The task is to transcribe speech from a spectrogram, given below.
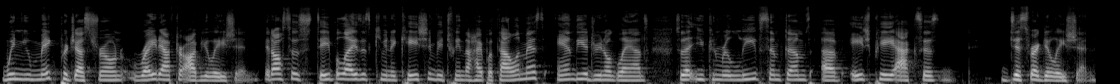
when you make progesterone right after ovulation. It also stabilizes communication between the hypothalamus and the adrenal glands so that you can relieve symptoms of HPA axis dysregulation.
